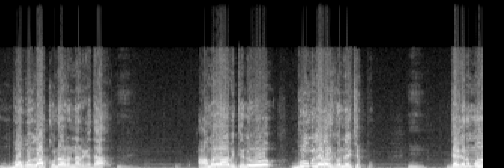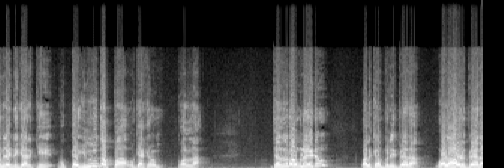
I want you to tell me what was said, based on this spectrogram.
భూములు లాక్కున్నారన్నారు కదా. అమరావతిలో భూములు ఎవరు కొన్నాయో చెప్పు. జగన్మోహన్ రెడ్డి గారికి ఒక్క ఇల్లు తప్ప ఒక ఎకరం కొల్ల. చంద్రబాబు నాయుడు వాళ్ళ కంపెనీ పేర వాళ్ళ ఆవిడ పేర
